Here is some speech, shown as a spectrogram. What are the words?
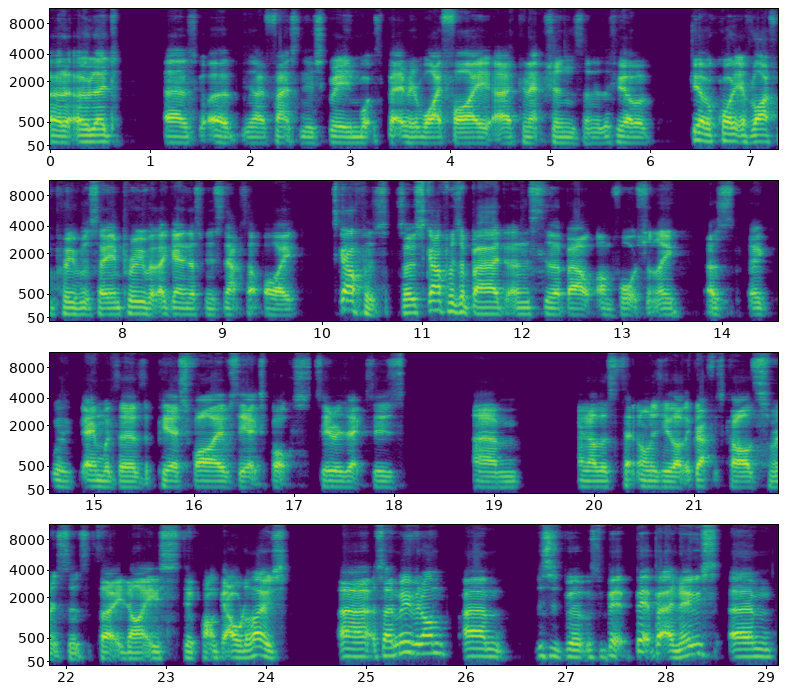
OLED. Uh, it's got a you know fancy new screen. What's better in Wi-Fi uh, connections, and there's a few other few a quality of life improvements they improve. But again, that's been snapped up by scalpers. So scalpers are bad, and still about unfortunately as uh, with again with the the PS5s, the Xbox Series X's, um, and other technology like the graphics cards, for instance, the 3090s still can't get hold of those. Uh, so moving on, um, this is a- a bit bit better news. Um,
